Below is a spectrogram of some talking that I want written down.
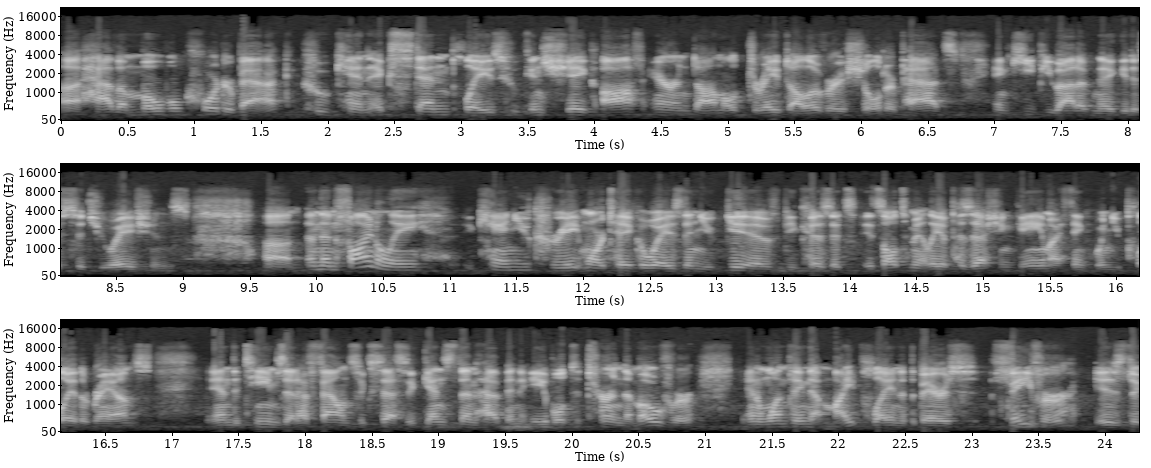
uh, have a mobile quarterback who can extend plays, who can shake off Aaron Donald draped all over his shoulder pads and keep you out of negative situations. Um, and then finally, can you create more takeaways than you give? Because it's it's ultimately a possession game. I think when you play the Rams, and the teams that have found success against them have been able to turn them over. And one thing that might play into the Bears' favor is the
